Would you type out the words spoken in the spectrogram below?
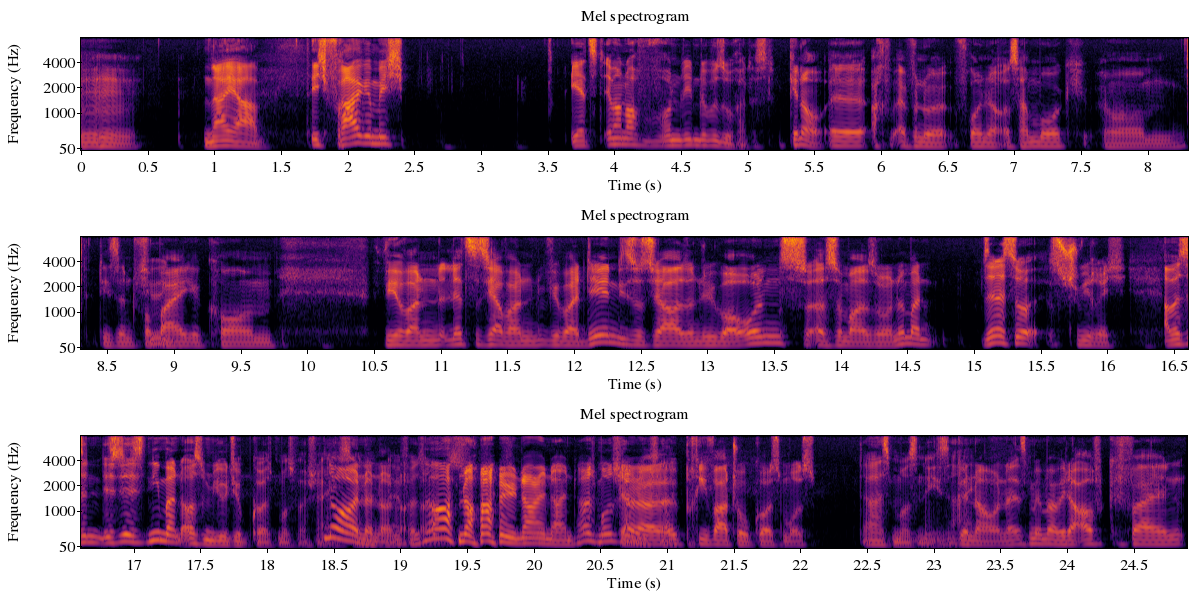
Mhm. Naja, ich frage mich jetzt immer noch, von wem du Besuch hattest. Genau, äh, ach, einfach nur Freunde aus Hamburg, ähm, die sind vorbeigekommen. Wir waren, letztes Jahr waren wir bei denen, dieses Jahr sind die bei uns. Das ist immer so, ne? Man, Sind das so, ist schwierig. aber es, sind, es ist niemand aus dem YouTube-Kosmos wahrscheinlich. Nein, sondern nein, nein, einfach so, oh, nein, nein, nein, das muss ja, nicht Ja, sein. Privato-Kosmos. Das muss nicht sein. Genau, und da ist mir mal wieder aufgefallen,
